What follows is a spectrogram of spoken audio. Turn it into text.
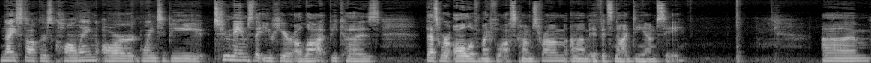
Night Stalkers Calling are going to be two names that you hear a lot because that's where all of my floss comes from um, if it's not DMC. Um,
